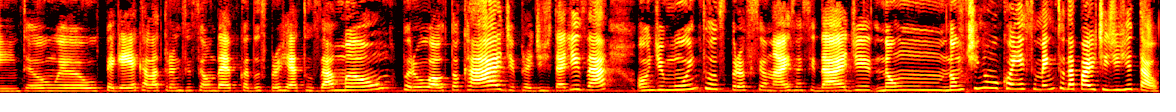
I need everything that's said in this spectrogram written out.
Então, eu peguei aquela transição da época dos projetos à mão para o AutoCAD, para digitalizar, onde muitos profissionais na cidade não, não tinham o conhecimento da parte digital.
